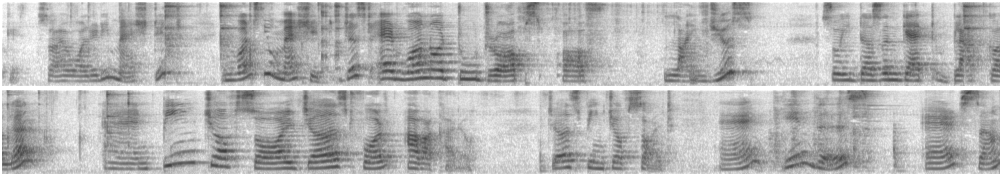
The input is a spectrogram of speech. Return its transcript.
Okay so I have already mashed it. And once you mash it just add one or two drops of lime juice. So it doesn't get black color. And pinch of salt just for avocado. Just pinch of salt. And in this add some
